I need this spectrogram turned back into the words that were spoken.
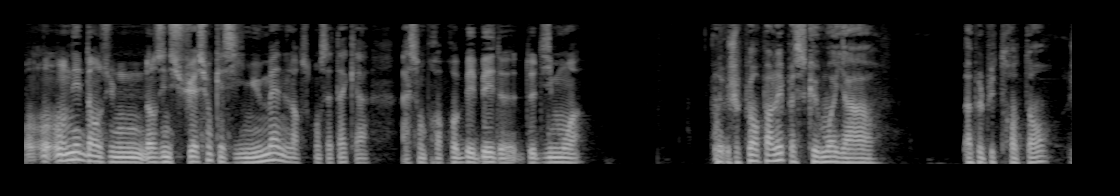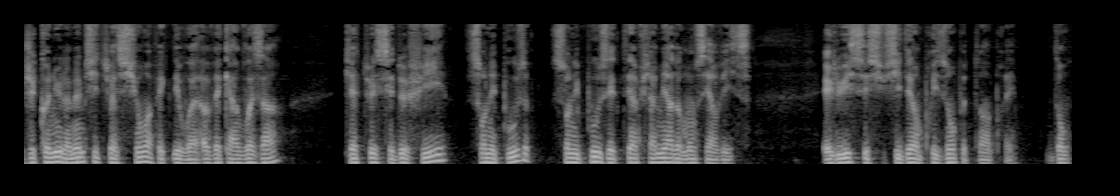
On, est dans une, situation quasi inhumaine lorsqu'on s'attaque à, à, son propre bébé de, de 10 mois. Je peux en parler parce que moi, il y a un peu plus de 30 ans, j'ai connu la même situation avec, un voisin qui a tué ses deux filles, son épouse. Son épouse était infirmière dans mon service. Et lui s'est suicidé en prison peu de temps après. Donc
